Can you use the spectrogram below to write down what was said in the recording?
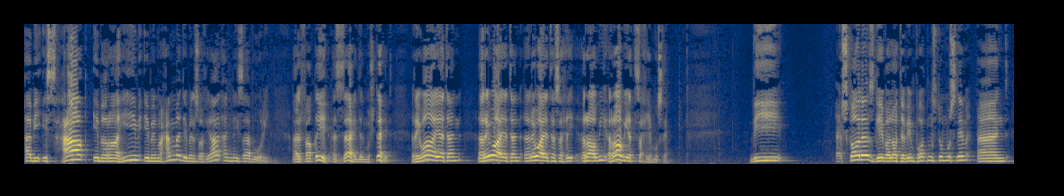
أبي إسحاق إبراهيم ابن محمد بن سفيان النيسابوري الفقيه الزاهد المجتهد رواية رواية رواية صحيح راوي راوية صحيح مسلم The scholars gave a lot of importance to Muslim and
